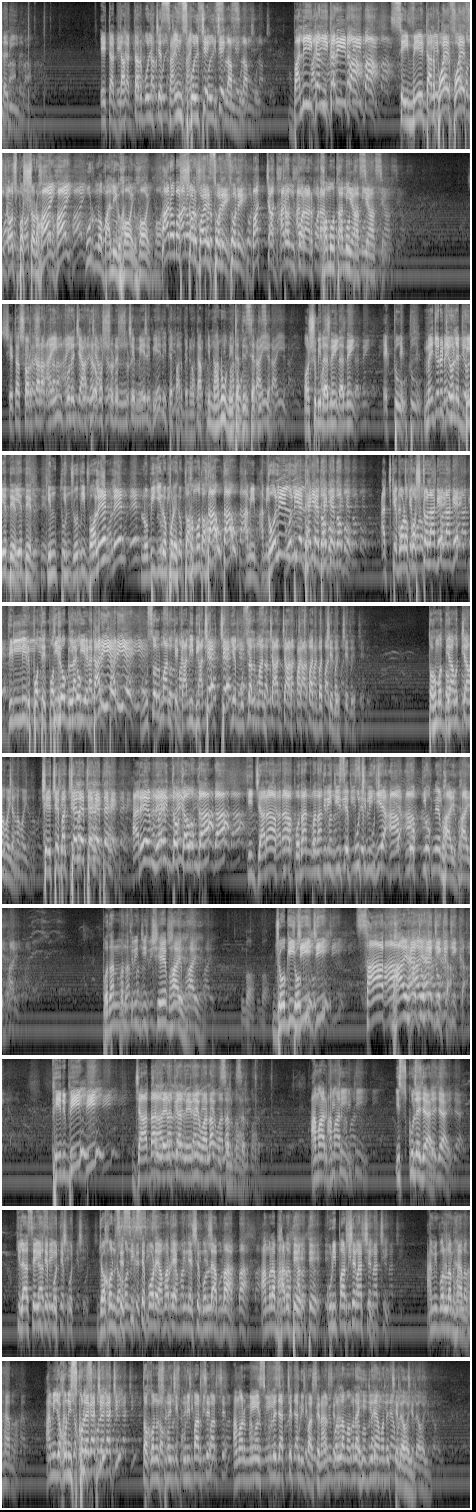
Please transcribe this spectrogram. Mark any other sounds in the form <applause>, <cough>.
এটা ডাক্তার বলছে সায়েন্স বলছে ইসলাম বালিগান করিবা সেই মেয়েটার বয়স যখন দশ বছর হয় পূর্ণ বালিগ হয়। বছর বয়স হলে বাচ্চা ধারণ করার ক্ষমতা নিয়ে আসে। সেটা সরকার আইন করেছে আঠেরো বছরের নিচে মেয়ের বিয়ে দিতে পারবে না। ওটা আপনি মানুন এটা দেশের আইন। অসুবিধা নেই। একটু মেজরিটি হলে বিয়ে দেন। কিন্তু যদি বলেন নবীজির উপরে তহমত দাও দাও আমি দলিল দিয়ে ঢেকে ঢেকে দেবো। আজকে বড় কষ্ট লাগে লাগে দিল্লির পথে তিলক লাগিয়ে দাঁড়িয়ে মুসলমানকে গালি দিচ্ছে ইয়ে ইয়ে মুসলমান চার চার পাঁচ পাঁচ বাচ্চে तोहमत दिया हुज्जा ना छे छे बच्चे लेते लेते हैं। अरे मैं तो, तो कहूँगा कि जरा अपना प्रधानमंत्री जी से पूछ लीजिए आप लोग कितने भाई भाई प्रधानमंत्री जी छह भाई भाई है। जोगी जी जी सात भाई है जोगी जी का। फिर भी ज़्यादा लड़का लेने वाला मुसलमान हमारे स्कूले जाए। ক্লাসে এইটে পড়ছে। যখন সে সিক্সে পড়ে আমাকে একদিন এসে বললে আব্বা আমরা ভারতে কুড়ি পার্সেন্ট আছি। আমি বললাম হ্যাঁ হ্যাঁ আমি যখন স্কুলে গেছি তখন শুনেছি কুড়ি পার্সেন্ট আমার মেয়ে স্কুলে যাচ্ছে কুড়ি পার্সেন্ট আমি বললাম আমরা হিজড়ে আমাদের ছেলে হয়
